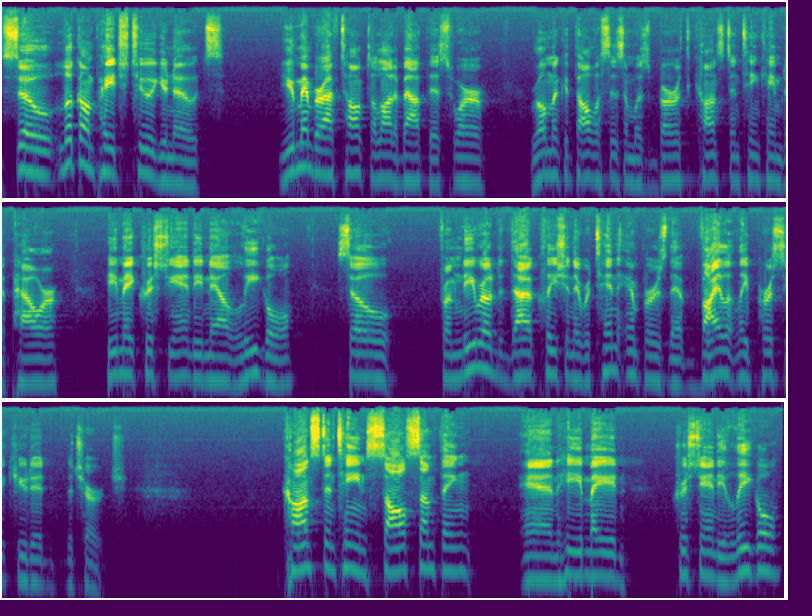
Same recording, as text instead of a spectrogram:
So, look on page two of your notes. You remember I've talked a lot about this where Roman Catholicism was birthed, Constantine came to power. He made Christianity now legal. So, from Nero to Diocletian, there were 10 emperors that violently persecuted the church. Constantine saw something and he made Christianity legal.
